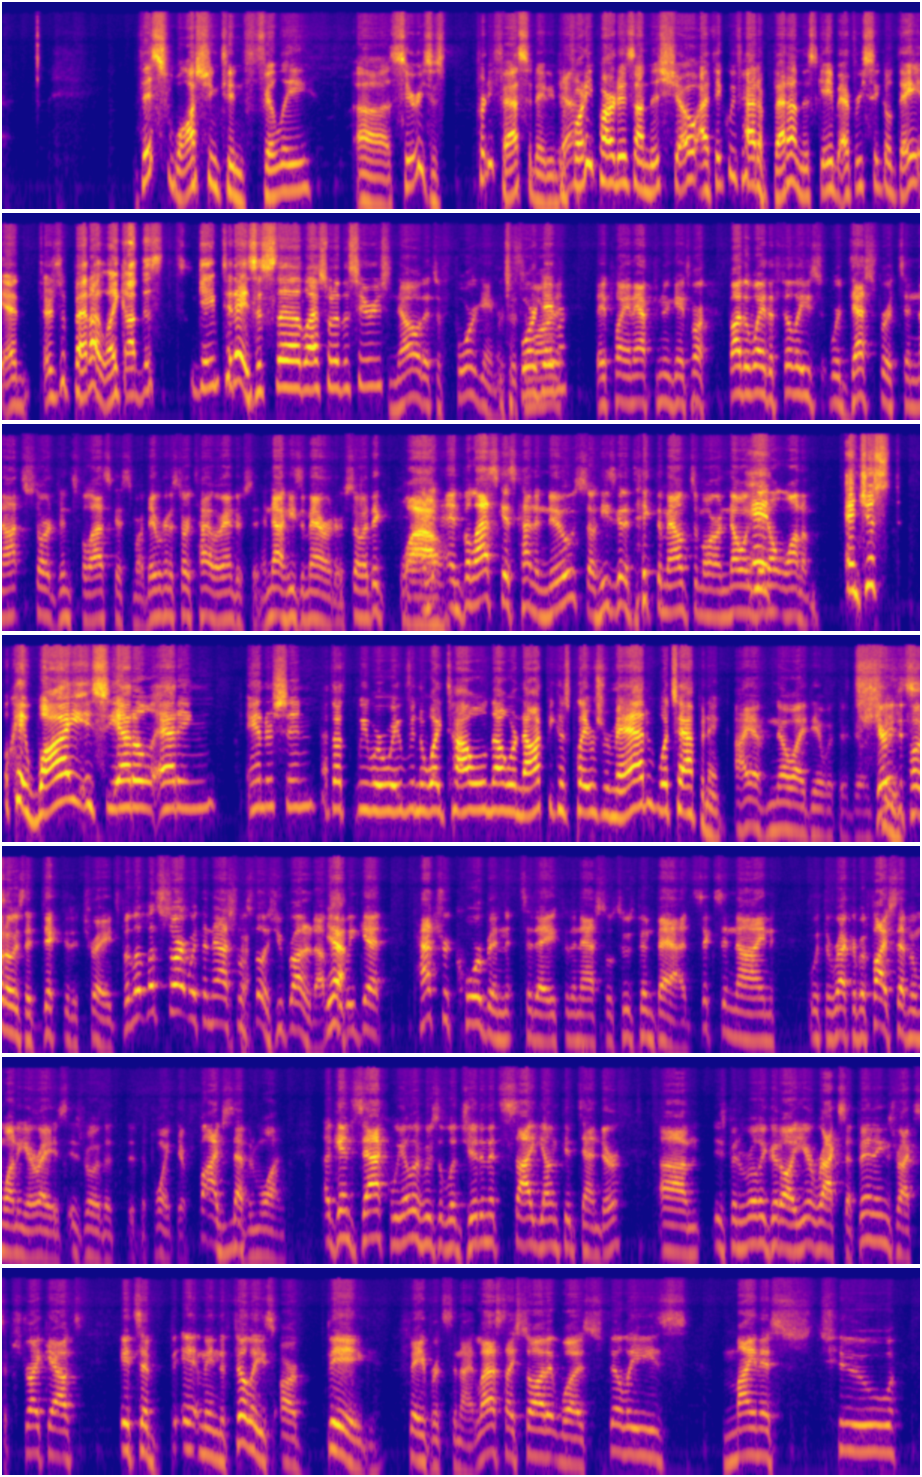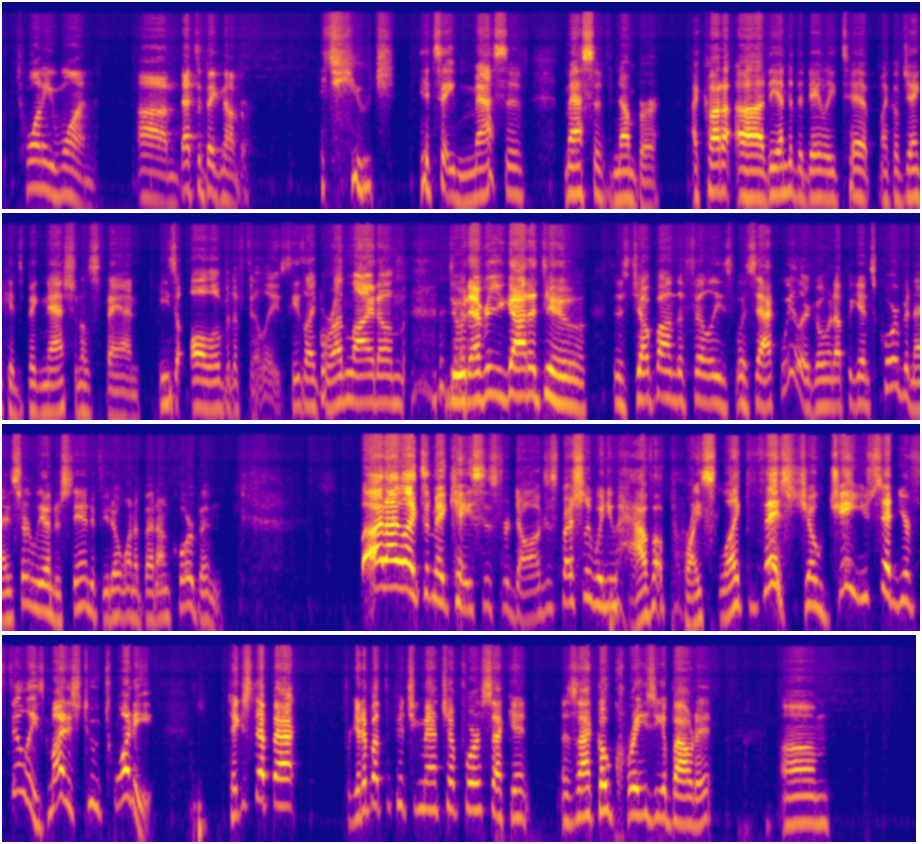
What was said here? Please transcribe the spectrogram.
This Washington Philly uh, series is pretty fascinating. The Yeah. funny part is on this show, I think we've had a bet on this game every single day, and there's a bet I like on this game today. Is this the last one of the series? No, that's a four gamer. It's a four-gamer? They play an afternoon game tomorrow. By the way, the Phillies were desperate to not start Vince Velasquez tomorrow. They were going to start Tyler Anderson, and now he's a Mariner. So I think Wow. And, and Velasquez kind of knew, so he's going to take them out tomorrow, knowing they don't want him. And just okay, why is Seattle adding Anderson? I thought we were waving the white towel. Now we're not because players were mad. What's happening? I have no idea what they're doing. Jerry Jeez. Dipoto is addicted to trades. But let, us start with the Nationals Phillies. You brought it up. Yeah. So we get Patrick Corbin today for the Nationals, who's been bad, six and nine with the record, but five seven one ERA is, is really the, the, point there. Five seven one against Zack Wheeler, who's a legitimate Cy Young contender. Um, he's been really good all year. Racks up innings, racks up strikeouts. It's a. I mean, the Phillies are big favorites tonight. Last I saw it, it was Phillies minus two twenty one. Um, that's a big number. It's huge. It's a massive, massive number. I caught uh, the end of the daily tip. Michael Jenkins, big Nationals fan. He's all over the Phillies. He's like, run line them, do whatever you got to do. Just jump on the Phillies with Zack Wheeler going up against Corbin. I certainly understand if you don't want to bet on Corbin. But I like to make cases for dogs, especially when you have a price like this. Joe G, you said your Phillies minus 220. Take a step back. Forget about the pitching matchup for a second. Let's not go crazy about it. Um,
